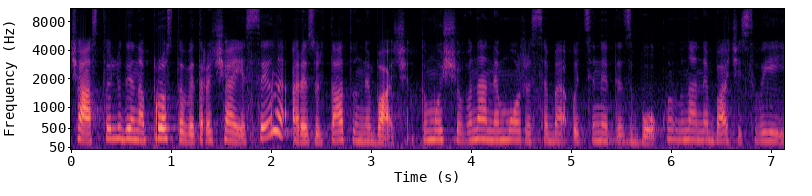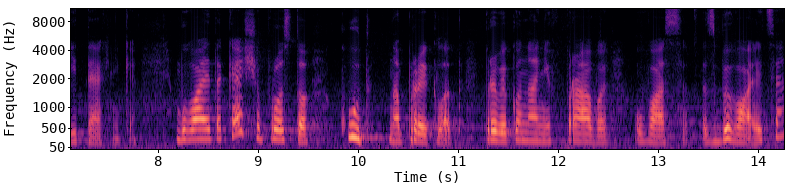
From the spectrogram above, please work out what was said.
Часто людина просто витрачає сили, а результату не бачить, тому що вона не може себе оцінити збоку, вона не бачить своєї техніки. Буває таке, що просто кут, наприклад, при виконанні вправи у вас збивається,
